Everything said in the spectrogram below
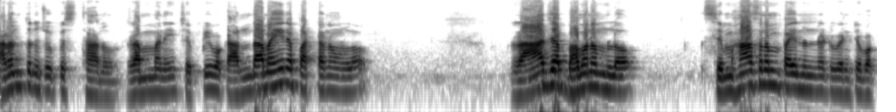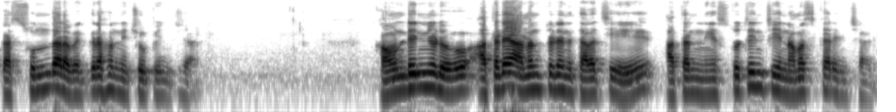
అనంతుని చూపిస్తాను రమ్మని చెప్పి ఒక అందమైన పట్టణంలో రాజభవనంలో సింహాసనం పైన ఉన్నటువంటి ఒక సుందర విగ్రహాన్ని చూపించాడు. కౌండిన్యుడు అతడే అనంతుడిని తలచి అతన్ని స్తుతించి నమస్కరించాడు.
